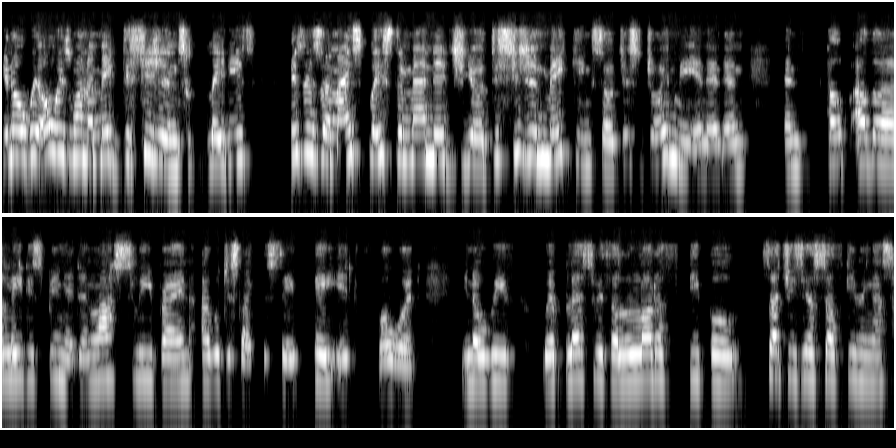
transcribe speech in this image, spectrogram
you know, we always want to make decisions, ladies. This is a nice place to manage your decision making. So just join me in it and and help other ladies be in it. And lastly, Brian, I would just like to say, pay it forward. You know, we've we're blessed with a lot of people such as yourself giving us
